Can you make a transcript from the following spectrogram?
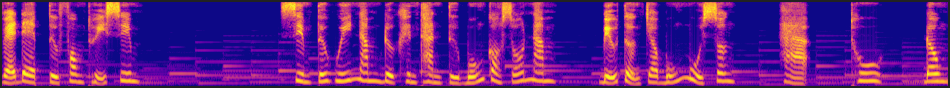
Vẻ đẹp từ phong thủy sim Sim tứ quý năm được hình thành từ bốn con số năm, biểu tượng cho bốn mùa xuân, hạ, thu, đông,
